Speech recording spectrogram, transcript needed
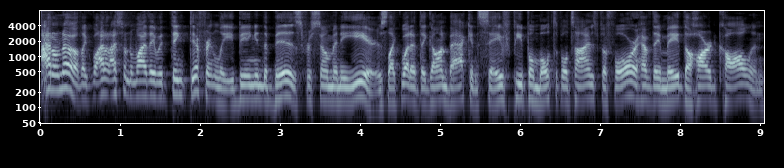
I don't know. Like, I just don't know why they would think differently, being in the biz for so many years. Like, what have they gone back and saved people multiple times before? Or have they made the hard call and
